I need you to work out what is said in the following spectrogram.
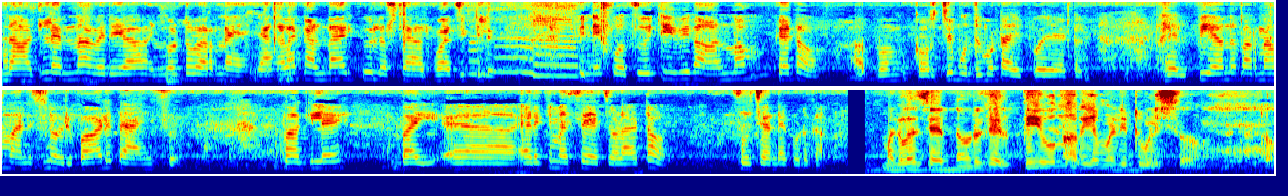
നാട്ടിൽ എന്നാ വരിക? ഇങ്ങോട്ട് പറഞ്ഞേ ഞങ്ങളെ കണ്ടായിരിക്കുമല്ലോ സ്റ്റാർ മാജിക്കിൽ പിന്നെ കൊസു ടി വി കാണണം കേട്ടോ? അപ്പം കുറച്ച് ബുദ്ധിമുട്ടായി പോയി ഏട്ടൻ. ഹെൽപ്പ് ചെയ്യാന്ന് പറഞ്ഞാൽ മനസ്സിന് ഒരുപാട് താങ്ക്സ് അപ്പൊ അഖിലെ ബൈ ഇടയ്ക്ക് മെസ്സേജ് അയച്ചോളാം കേട്ടോ. സൂചാന്റെ കൊടുക്കാം. മകളെ ചേട്ടനെ ഒരു ഹെൽപ്പ് ചെയ്യുമോന്ന് അറിയാൻ വേണ്ടിട്ട് വിളിച്ചതാണ് കേട്ടോ.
